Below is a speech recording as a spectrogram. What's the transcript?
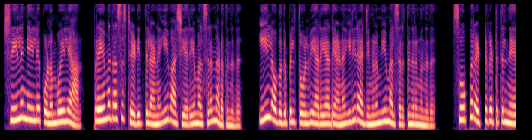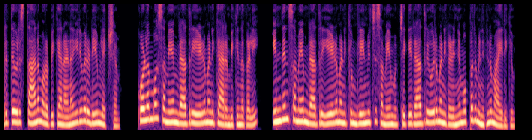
ശ്രീലങ്കയിലെ കൊളംബോയിലെ ആർ പ്രേമദാസ സ്റ്റേഡിയത്തിലാണ് ഈ വാശിയേറിയ മത്സരം നടക്കുന്നത്. ഈ ലോകകപ്പിൽ തോൽവി അറിയാതെയാണ് ഇരു രാജ്യങ്ങളും ഈ മത്സരത്തിനിറങ്ങുന്നത്. സൂപ്പർ എട്ട് ഘട്ടത്തിൽ നേരത്തെ ഒരു സ്ഥാനം ഉറപ്പിക്കാനാണ് ഇരുവരുടെയും ലക്ഷ്യം. കൊളംബോ സമയം രാത്രി ഏഴ് മണിക്ക് ആരംഭിക്കുന്ന കളി ഇന്ത്യൻ സമയം രാത്രി ഏഴ് മണിക്കും ഗ്രീൻവിച്ച് സമയം ഉച്ചയ്ക്ക് രാത്രി ഒരു മണി കഴിഞ്ഞ് മുപ്പത് മിനിറ്റിനുമായിരിക്കും.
